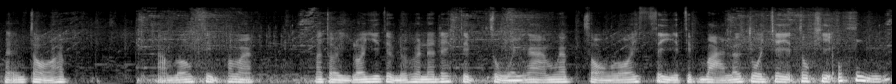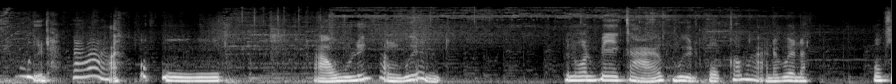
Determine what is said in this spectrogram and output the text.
ไปกันต่อครับสามร้อยสิบเข้ามา มาต่ออีกร้อยยี่สิบเพื่อนได้สิบสวยงามครับสองร้อยสี่สิบบาทแล้วตัวเจตัวเคโอ้โหหมื่นห้าโอ้โหเอาเรื่องเพื่อนเป็นวันเบกาครับหมื่นหกเข้ามานะเพื่อนนะโอเค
